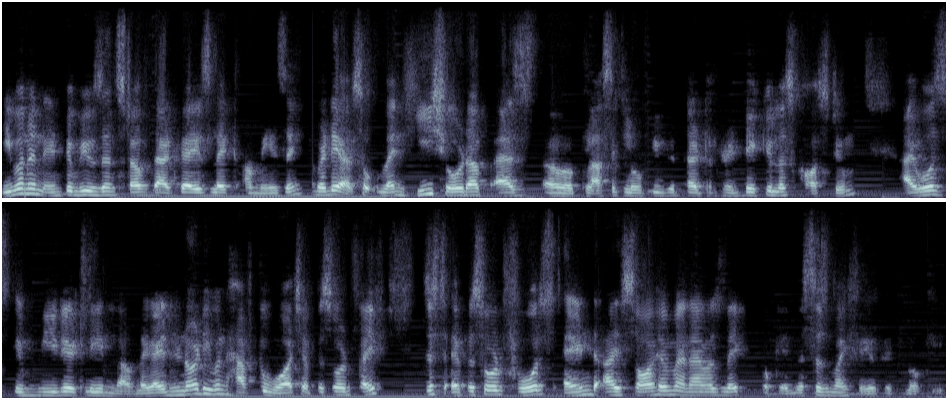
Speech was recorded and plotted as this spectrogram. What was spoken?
Even in interviews and stuff, that guy is like amazing. But yeah, so when he showed up as a classic Loki with that ridiculous costume, I was immediately in love. Like I did not even have to watch episode five. Just episode four's end, I saw him and I was like, okay, this is my favorite Loki.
